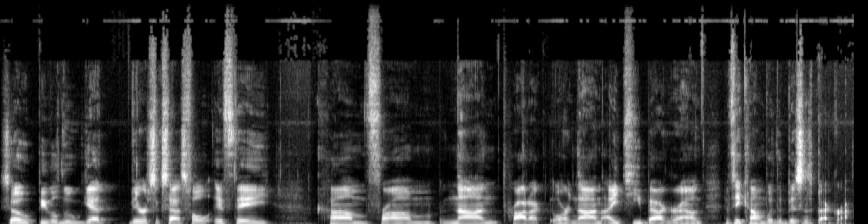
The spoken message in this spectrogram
So people do get very successful if they come from non-product or non-IT background if they come with a business background.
